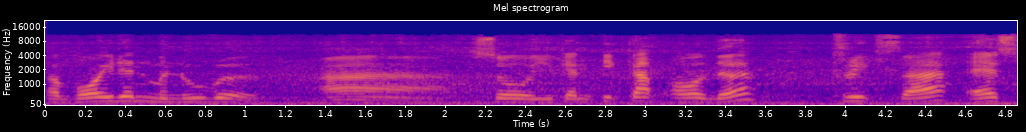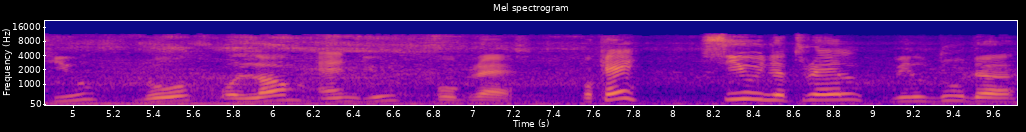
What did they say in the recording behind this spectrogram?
avoidant maneuver. Uh, so you can pick up all the tricks uh, as you go along and you progress. Okay? See you in the trail. We'll do the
